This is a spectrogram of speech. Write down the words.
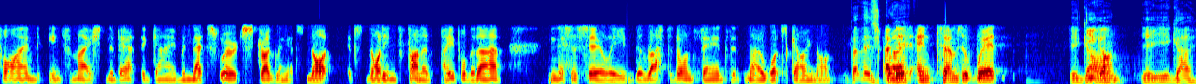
find information about the game, and that's where it's struggling. It's not. It's not in front of people that aren't necessarily the rusted on fans that know what's going on. But there's great... and then in terms of where you go, you on. Yeah, you go.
